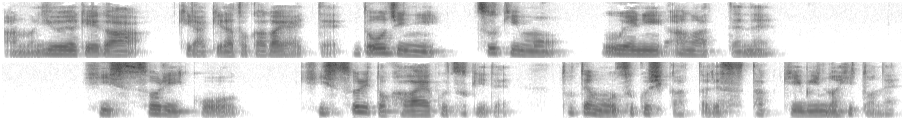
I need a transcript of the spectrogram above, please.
あの夕焼けがキラキラと輝いて、同時に月も上に上がってね、ひっそりこう、ひっそりと輝く月で、とても美しかったです。宅急便の日とね。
